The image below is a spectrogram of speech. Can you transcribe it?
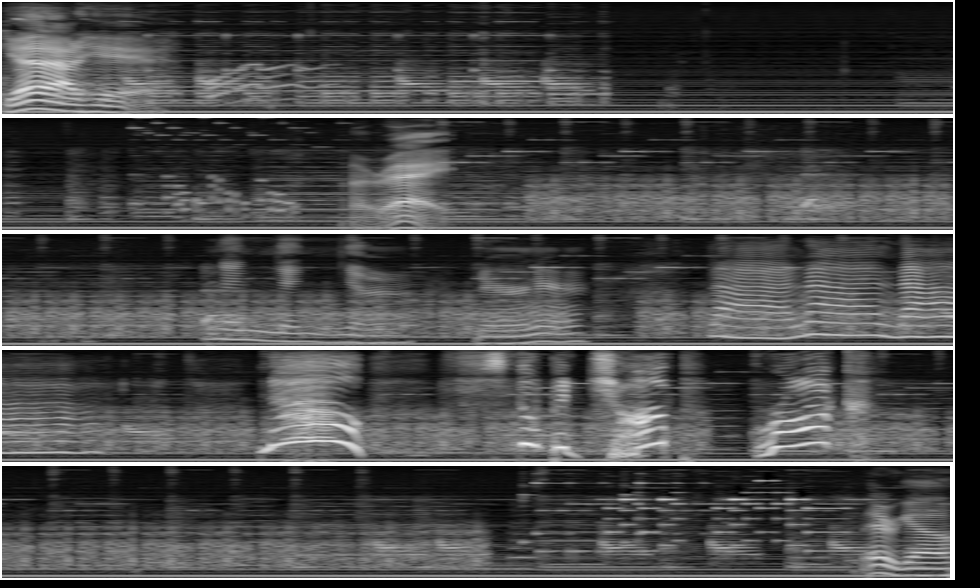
Get out of here. Alright. Na, na, na, na, na. La la la. No! Stupid jump! Rock! There we go.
